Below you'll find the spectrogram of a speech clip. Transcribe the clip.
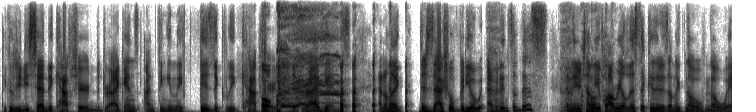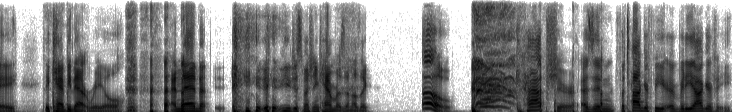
Because when you said they captured the dragons, I'm thinking they physically oh. captured the dragons. And I'm like, there's actual video evidence of this? And then you're telling me of how realistic it is. I'm like, no, no way. It can't be that real. And then you just mentioned cameras, and I was like, oh, capture, as in photography or videography.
